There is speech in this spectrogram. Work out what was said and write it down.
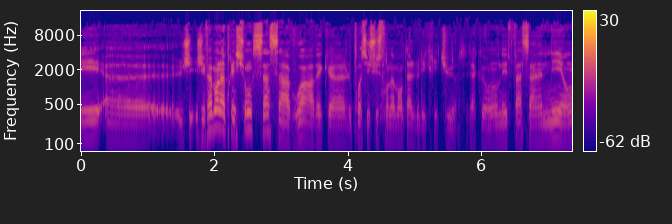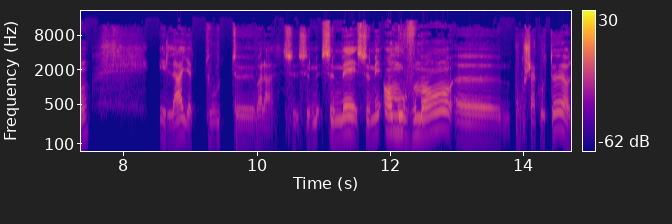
Et euh, j'ai vraiment l'impression que ça, ça a à voir avec euh, le processus fondamental de l'écriture. C'est-à-dire qu'on est face à un néant. Et là, il y a tout, euh, voilà, se, met, en mouvement pour chaque auteur,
